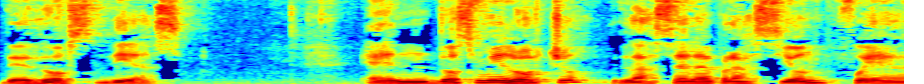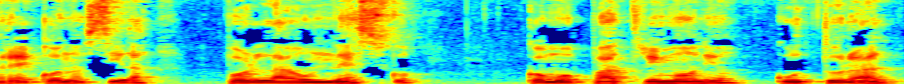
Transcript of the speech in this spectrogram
de dos días. En 2008, la celebración fue reconocida por la UNESCO como Patrimonio Cultural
